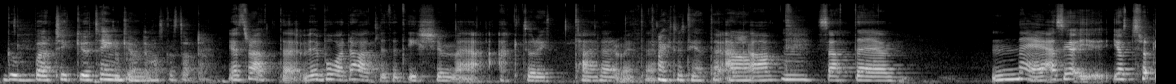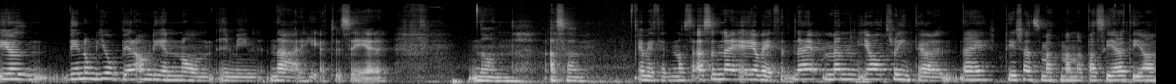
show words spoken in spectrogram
gubbar tycker och tänker om det man ska starta. Jag tror att eh, vi båda har ett litet issue med auktoritärer, vad heter det? Aktiviteter. Ja. Ja. Så att... Eh, nej, alltså jag, jag, jag, det är nog jobbigare om det är någon i min närhet, vi säger någon, alltså jag vet inte, någonstans, alltså nej, jag vet inte, nej, men jag tror inte jag, nej, det känns som att man har passerat det. Jag,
